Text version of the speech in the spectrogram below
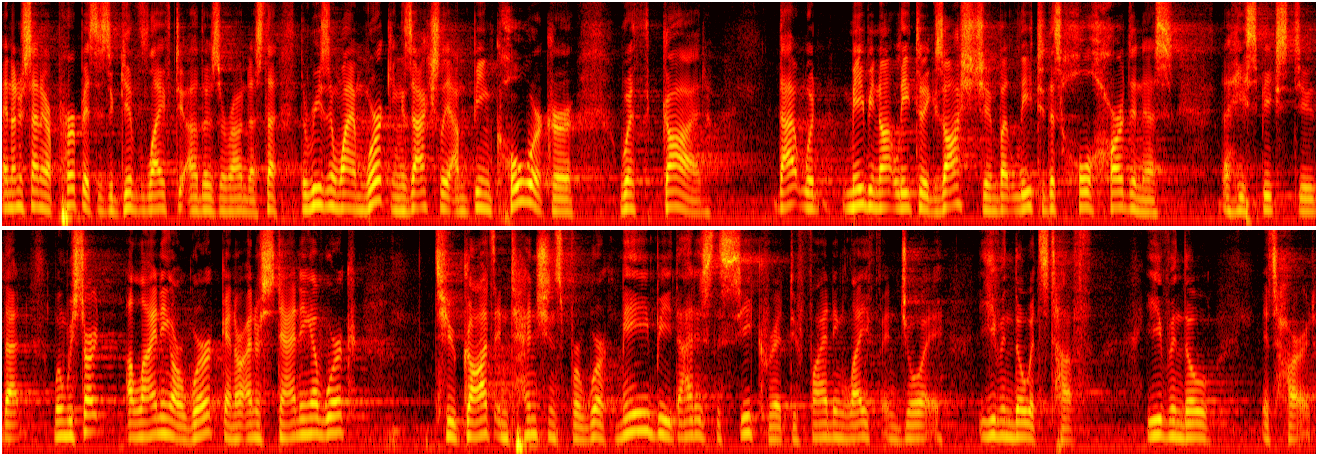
and understanding our purpose is to give life to others around us. That the reason why I'm working is actually I'm being co-worker with God that would maybe not lead to exhaustion, but lead to this wholeheartedness that he speaks to. That when we start aligning our work and our understanding of work to God's intentions for work, maybe that is the secret to finding life and joy, even though it's tough, even though it's hard.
